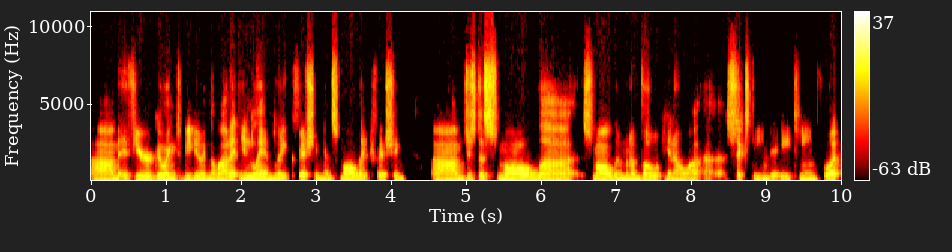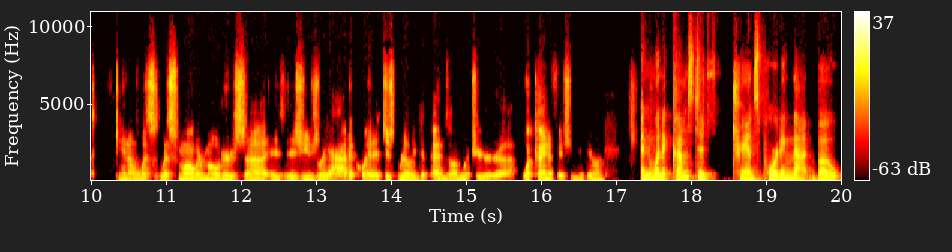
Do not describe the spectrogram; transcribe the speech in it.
Um, if you're going to be doing a lot of inland lake fishing and small lake fishing, um, just a small uh, small aluminum boat, you know, uh, 16 to 18 foot, you know, with with smaller motors uh, is is usually adequate. It just really depends on what you're uh, what kind of fishing you're doing. And when it comes to transporting that boat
